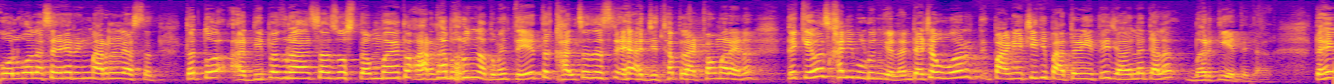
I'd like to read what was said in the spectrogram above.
गोल गोल असे हे रिंग मारलेले असतात. तर तो दीपगृहाचा जो स्तंभ आहे तो अर्धा भरून जातो. म्हणजे ते तर खालचं जसं हे जिथं प्लॅटफॉर्मवर आहे ना ते केव्हाच खाली बुडून गेलं. आणि त्याच्यावर पाण्याची ती पातळी येते ज्यावेळेला त्याला भरती येते त्याला. तर हे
